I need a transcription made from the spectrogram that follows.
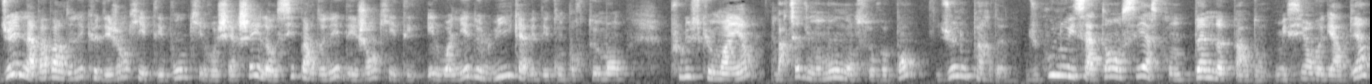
Dieu, il n'a pas pardonné que des gens qui étaient bons, qu'il recherchait, il a aussi pardonné des gens qui étaient éloignés de lui, qui avaient des comportements plus que moyens. À partir du moment où on se repent, Dieu nous pardonne. Du coup, nous, il s'attend aussi à ce qu'on donne notre pardon. Mais si on regarde bien,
